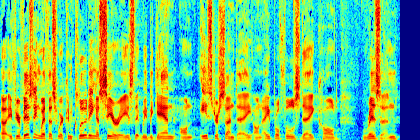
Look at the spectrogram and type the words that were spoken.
uh, if you're visiting with us, we're concluding a series that we began on Easter Sunday, on April Fool's Day, called Risen,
